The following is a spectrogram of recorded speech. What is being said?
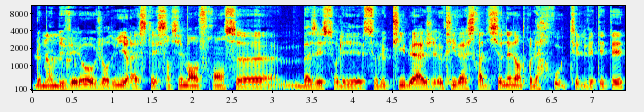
Le monde du vélo aujourd'hui reste essentiellement en France euh, basé sur les sur le clivage le clivage traditionnel entre la route et le VTT.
